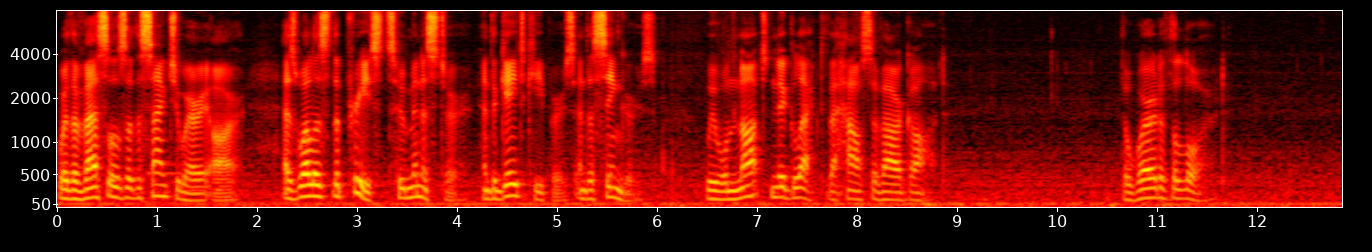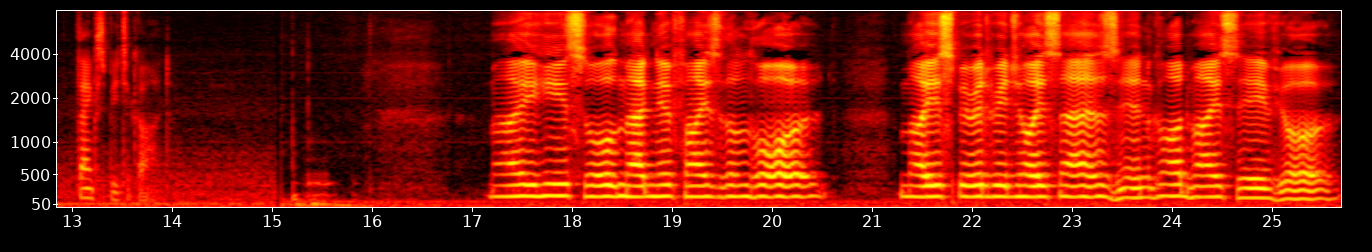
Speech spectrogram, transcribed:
where the vessels of the sanctuary are, as well as the priests who minister, and the gatekeepers, and the singers. We will not neglect the house of our God. The word of the Lord. Thanks be to God. My soul magnifies the Lord. My spirit rejoices in God my Saviour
